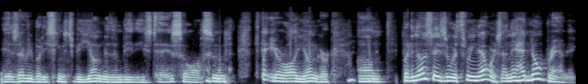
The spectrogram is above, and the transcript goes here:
is everybody seems to be younger than me these days. So I'll assume that you're all younger. Um, but in those days, there were three networks and they had no branding.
